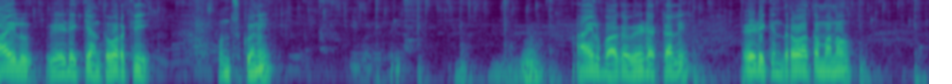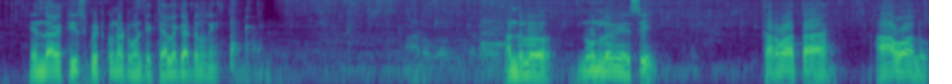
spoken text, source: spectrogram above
ఆయిల్ వేడెక్కేంతవరకు ఉంచుకొని ఆయిల్ బాగా వేడెక్కాలి. వేడెక్కిన తర్వాత మనం ఇందాక తీసి పెట్టుకున్నటువంటి తెల్లగడ్డల్ని అందులో నూనెలో వేసి తర్వాత ఆవాలు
